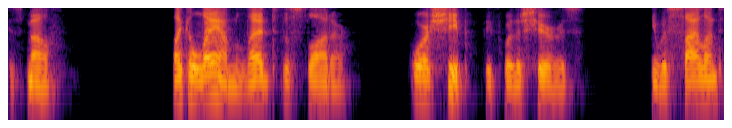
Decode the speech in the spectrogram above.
his mouth. Like a lamb led to the slaughter, or a sheep before the shearers, he was silent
